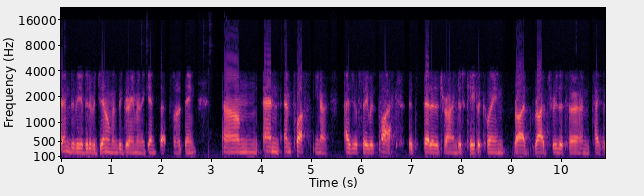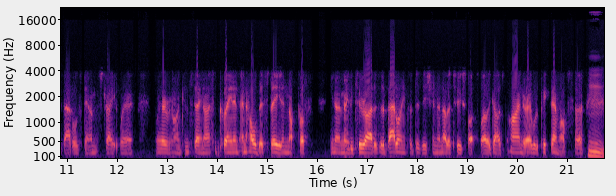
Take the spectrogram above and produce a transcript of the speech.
tend to be a bit of a gentleman's agreement against that sort of thing. Um, and and plus, you know, as you'll see with bikes, it's better to try and just keep it clean, ride ride through the turn, and take the battles down the straight where where everyone can stay nice and clean and, and hold their speed and not cost you know, maybe two riders that are battling for position, another two spots while the guys behind are able to pick them off. So Hmm.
